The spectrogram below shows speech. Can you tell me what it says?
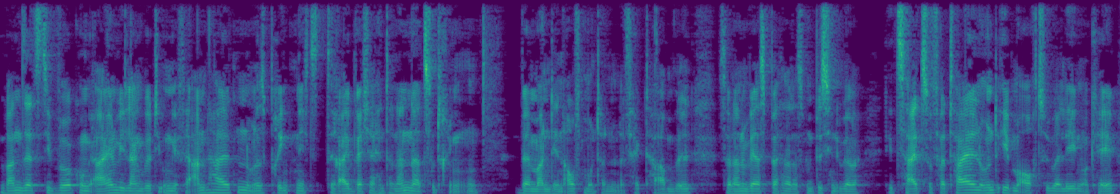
wann setzt die Wirkung ein, wie lange wird die ungefähr anhalten und es bringt nichts, drei Becher hintereinander zu trinken, wenn man den aufmunternden Effekt haben will, sondern wäre es besser, das ein bisschen über die Zeit zu verteilen und eben auch zu überlegen, okay,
